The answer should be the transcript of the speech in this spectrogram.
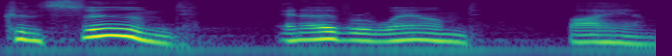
consumed and overwhelmed by Him?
